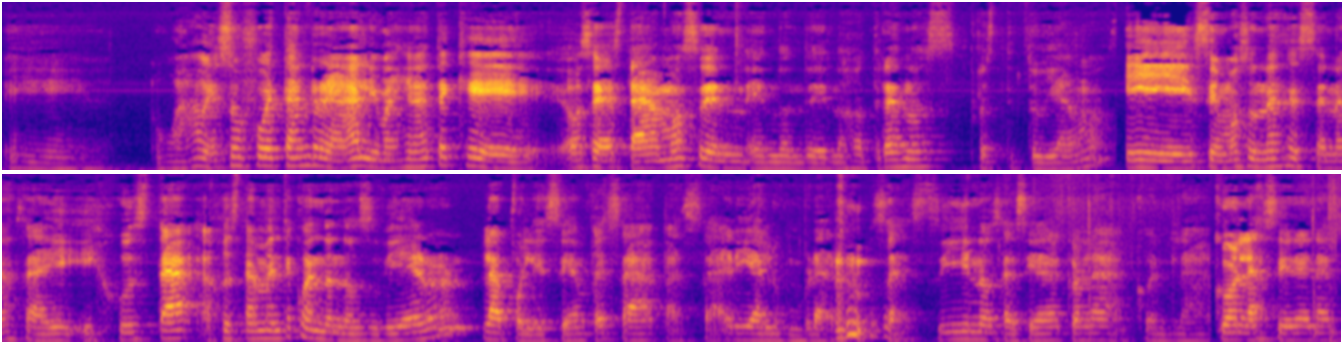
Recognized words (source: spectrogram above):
Eh, wow, eso fue tan real. Imagínate que, o sea, estábamos en, en donde nosotras nos prostituíamos y hicimos unas escenas ahí y justa, justamente cuando nos vieron, la policía empezaba a pasar y a alumbrarnos así, nos hacía con la, con la, con la sirena.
